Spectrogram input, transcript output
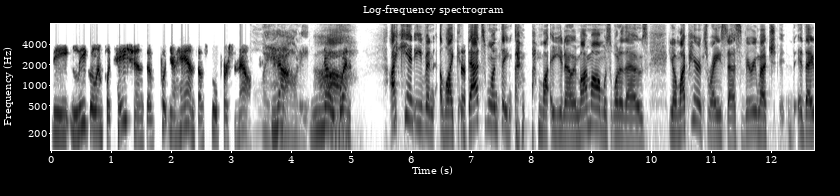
the legal implications of putting your hands on school personnel. Boy, No, howdy. no Ah. bueno. I can't even like that's one thing my you know and my mom was one of those you know my parents raised us very much they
